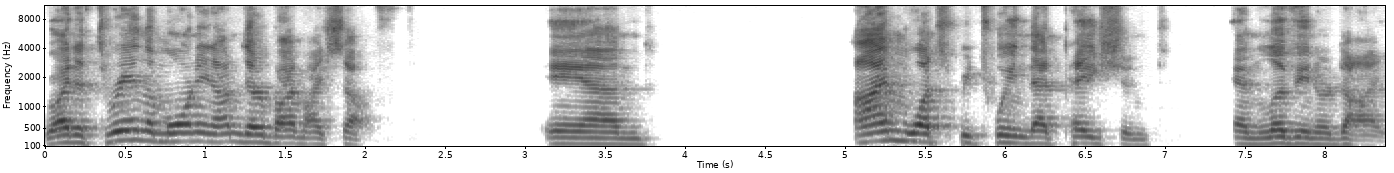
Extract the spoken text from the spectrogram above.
Right at three in the morning, I'm there by myself. And I'm what's between that patient and living or dying.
